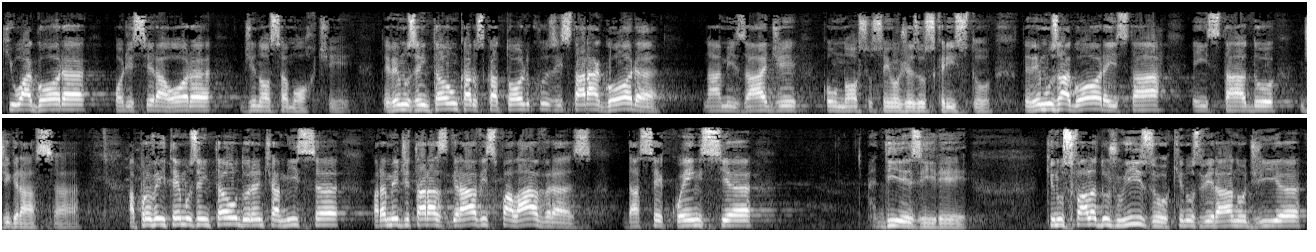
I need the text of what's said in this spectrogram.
que o agora pode ser a hora de nossa morte. Devemos então, caros católicos, estar agora na amizade com nosso Senhor Jesus Cristo. Devemos agora estar em estado de graça. Aproveitemos então durante a missa para meditar as graves palavras da sequência Diezire, que nos fala do juízo que nos virá no dia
